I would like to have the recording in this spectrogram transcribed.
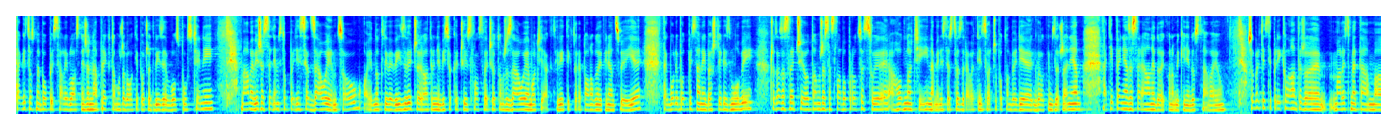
Takisto sme popísali vlastne, že napriek tomu, že veľký počet výzev bol spustený, máme vyše 750 250 záujemcov o jednotlivé výzvy, čo je relatívne vysoké číslo svedčí o tom, že záujem o tie aktivity, ktoré plán obnovy financuje je, tak boli podpísané iba 4 zmluvy, čo zase svedčí o tom, že sa slabo procesuje a hodnotí na ministerstve zdravotníctva, čo potom vedie k veľkým zdržaniam a tie peniaze sa reálne do ekonomiky nedostávajú. Zoberte si príklad, že mali sme tam e,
